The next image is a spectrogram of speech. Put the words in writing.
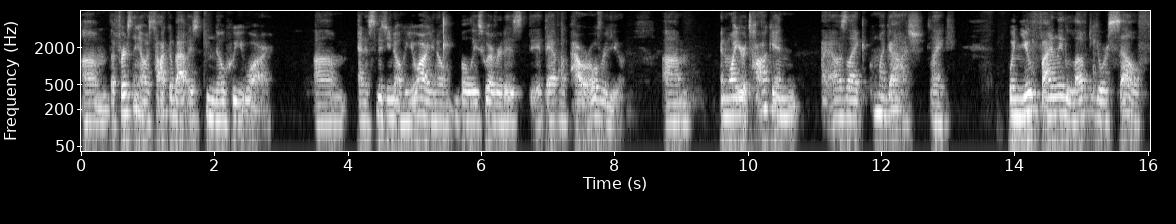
um, the first thing I always talk about is know who you are. Um, and as soon as you know who you are, you know, bullies, whoever it is, they, they have no power over you. Um, and while you're talking, I, I was like, oh my gosh, like when you finally loved yourself,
